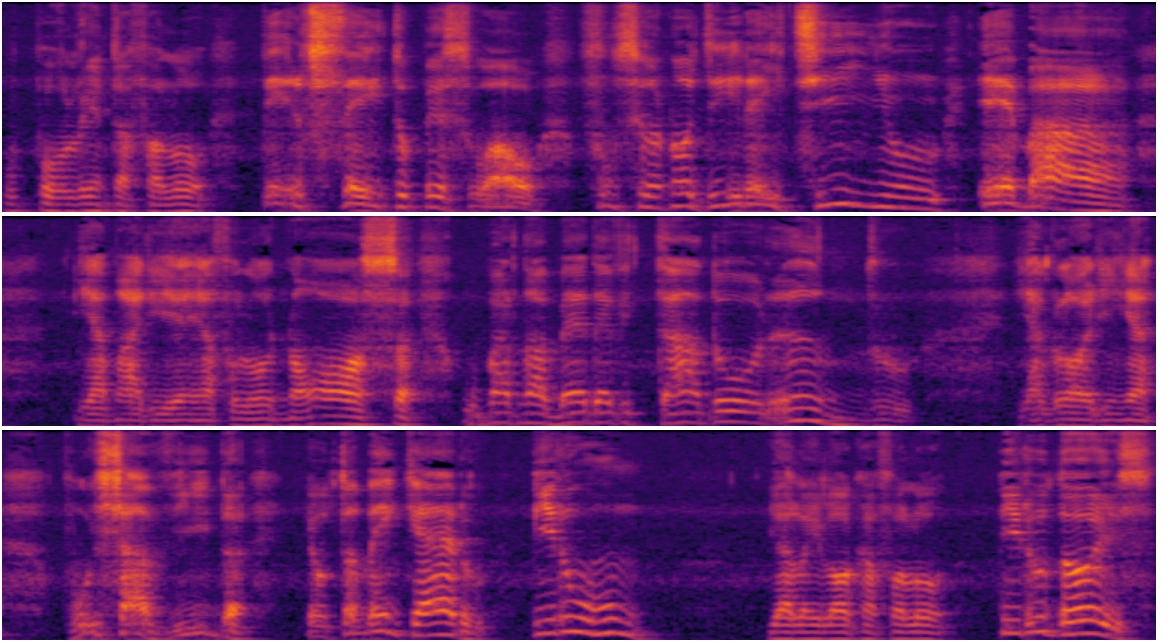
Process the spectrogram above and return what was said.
O Polenta falou: Perfeito, pessoal, funcionou direitinho. Eba! E a Marianha falou: Nossa, o Barnabé deve estar tá adorando. E a Glorinha: Puxa vida, eu também quero. Piro um. E a Leiloca falou: Piro dois.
